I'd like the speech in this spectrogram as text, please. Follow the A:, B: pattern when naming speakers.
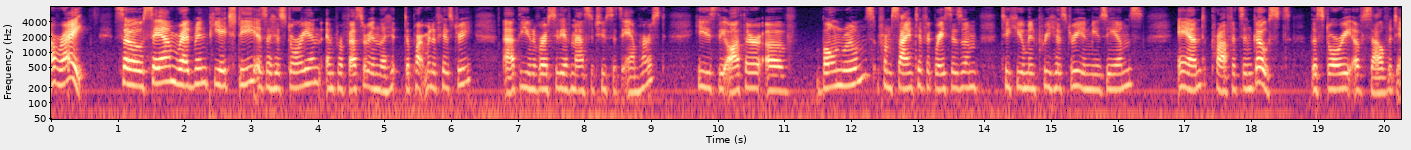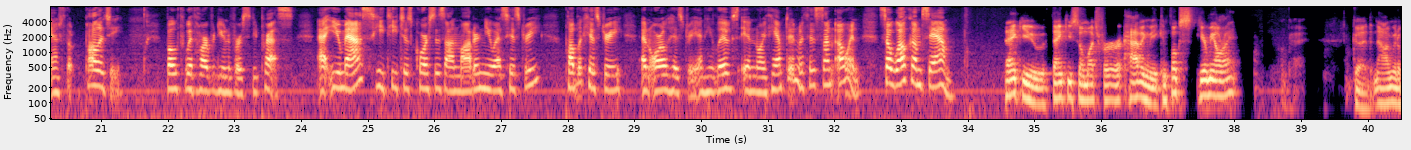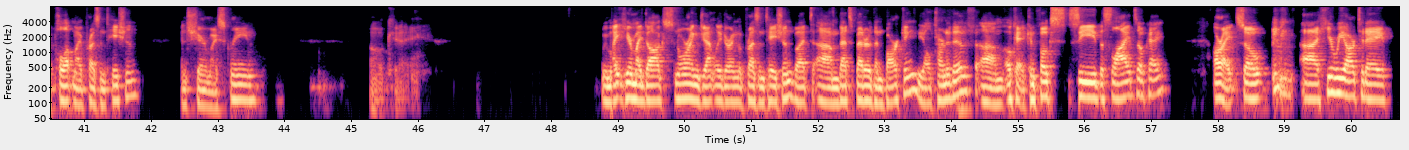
A: All right. So, Sam Redman, PhD, is a historian and professor in the Department of History at the University of Massachusetts Amherst. He's the author of Bone Rooms From Scientific Racism to Human Prehistory in Museums and Prophets and Ghosts The Story of Salvage Anthropology, both with Harvard University Press. At UMass, he teaches courses on modern U.S. history, public history, and oral history, and he lives in Northampton with his son Owen. So, welcome, Sam.
B: Thank you. Thank you so much for having me. Can folks hear me all right? Okay, good. Now I'm going to pull up my presentation and share my screen. Okay. We might hear my dog snoring gently during the presentation, but um, that's better than barking, the alternative. Um, okay, can folks see the slides okay? All right, so uh, here we are today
